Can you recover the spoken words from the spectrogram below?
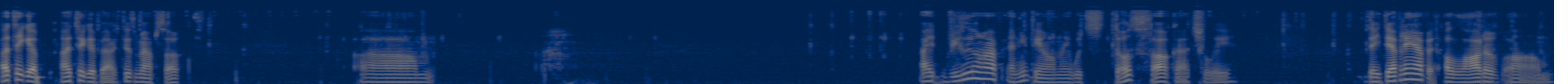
I take it I take it back. This map sucks. Um I really don't have anything on me, which does suck actually. They definitely have a lot of um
